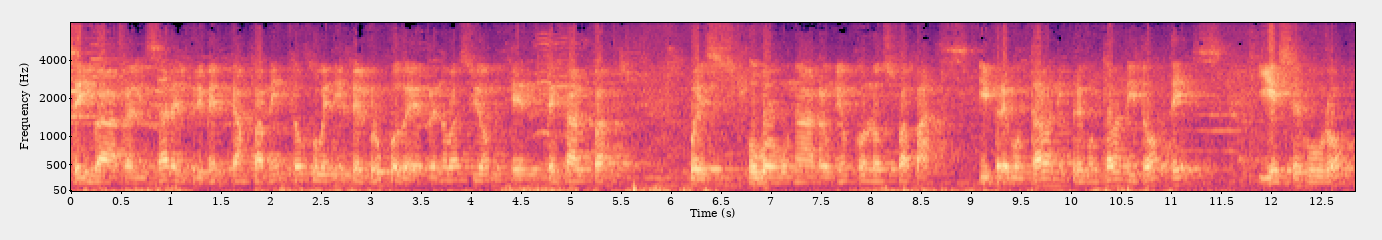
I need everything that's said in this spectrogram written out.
se iba a realizar el primer campamento juvenil del grupo de renovación en Tejalpa, pues hubo una reunión con los papás y preguntaban y preguntaban, ¿y dónde es? Y es seguro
